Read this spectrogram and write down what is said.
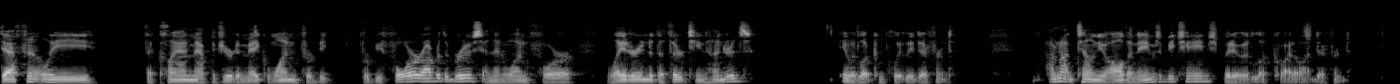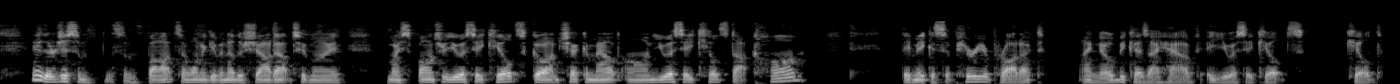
definitely the clan map. If you were to make one for be, for before Robert the Bruce, and then one for later into the 1300s, it would look completely different. I'm not telling you all the names would be changed, but it would look quite a lot different. Hey, they're just some some thoughts. I want to give another shout out to my my sponsor USA Kilts. Go out and check them out on usakilts.com. They make a superior product. I know because I have a USA Kilts kilt.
